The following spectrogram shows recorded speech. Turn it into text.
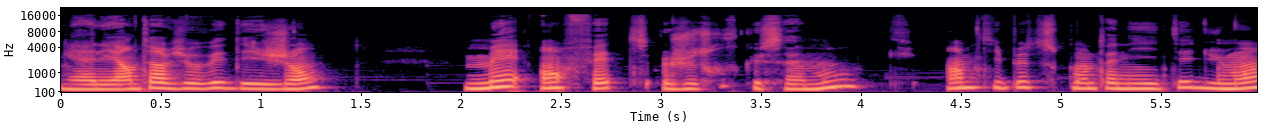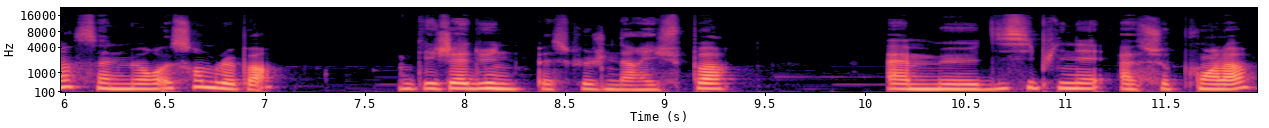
et aller interviewer des gens mais en fait, je trouve que ça manque un petit peu de spontanéité, du moins ça ne me ressemble pas. Déjà d'une, parce que je n'arrive pas à me discipliner à ce point-là.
